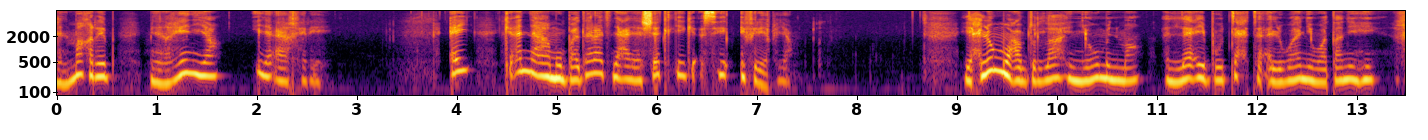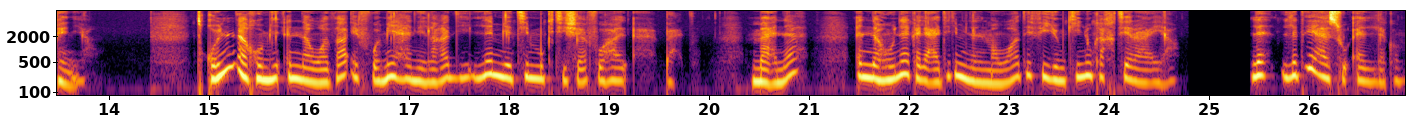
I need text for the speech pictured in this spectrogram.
من المغرب من غينيا إلى آخره. أي كأنها مبادرة على شكل كأس إفريقيا. يحلم عبد الله يوما ما اللعب تحت ألوان وطنه غينيا. تقول لنا غمي أن وظائف ومهن الغد لم يتم اكتشافها بعد معناه أن هناك العديد من المواظف يمكنك اختراعها لديها سؤال لكم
